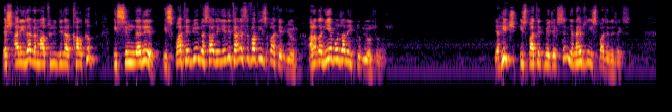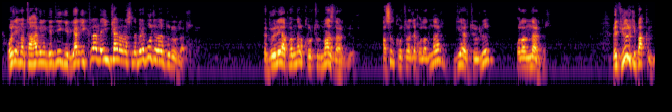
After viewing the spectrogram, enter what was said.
Eş'arilerle maturidiler kalkıp isimleri ispat ediyor ve sadece yedi tane sıfatı ispat ediyor. Arada niye bocalayıp duruyorsunuz? Ya hiç ispat etmeyeceksin ya da hepsini ispat edeceksin. O yüzden İmam Tahavi'nin dediği gibi yani ikrarla inkar arasında böyle bocalar dururlar. Ve böyle yapanlar kurtulmazlar diyor. Asıl kurtulacak olanlar diğer türlü olanlardır. Ve diyor ki bakın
